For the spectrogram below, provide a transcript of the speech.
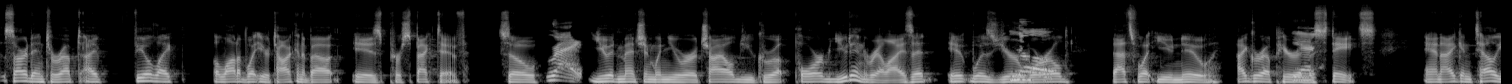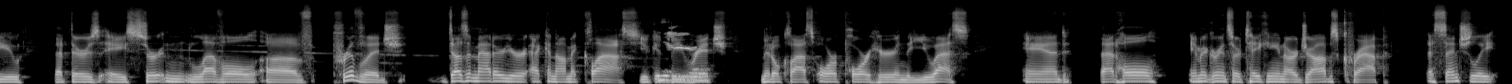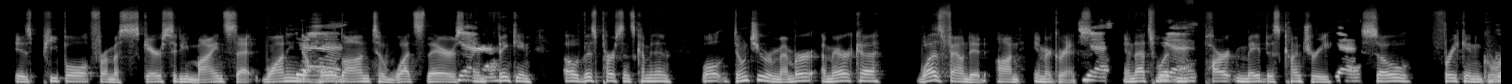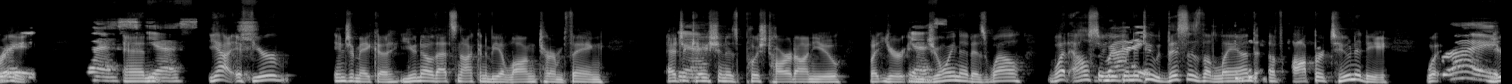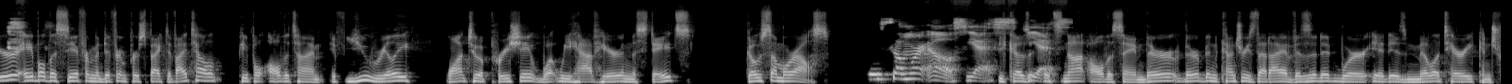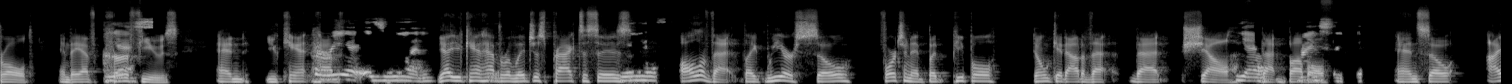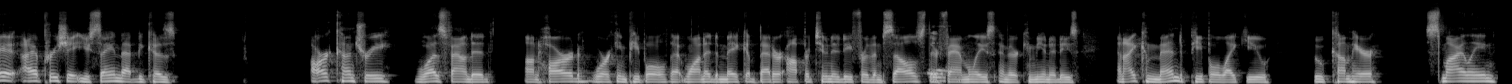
sorry to interrupt. I feel like a lot of what you're talking about is perspective so right. you had mentioned when you were a child, you grew up poor. You didn't realize it. It was your no. world. That's what you knew. I grew up here in the States, and I can tell you that there's a certain level of privilege. Doesn't matter your economic class. You could yeah. be rich, middle class, or poor here in the US. And that whole immigrants are taking our jobs crap essentially is people from a scarcity mindset wanting yeah. to hold on to what's theirs yeah. and thinking, oh, this person's coming in. Well, don't you remember America was founded on immigrants? Yes. And that's what yes. part made this country yes. so freaking great. great. Yes. And yes. Yeah, if you're in Jamaica, you know that's not going to be a long term thing. Education yeah. is pushed hard on you, but you're yes. enjoying it as well. What else are right. you going to do? This is the land of opportunity what right. you're able to see it from a different perspective. I tell people all the time, if you really want to appreciate what we have here in the States, go somewhere else. Go somewhere else, yes. Because yes. it's not all the same. There there have been countries that I have visited where it is military controlled and they have curfews. Yes. And you can't Korea have is one. Yeah, you can't have religious practices, yes. all of that. Like we are so fortunate, but people don't get out of that that shell, yeah, that bubble. And so I I appreciate you saying that because our country was founded on hard working people that wanted to make a better opportunity for themselves, their families, and their communities. And I commend people like you who come here smiling,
